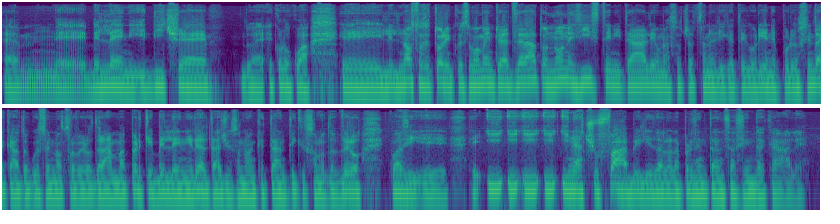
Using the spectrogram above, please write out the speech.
ehm, eh, Belleni, dice? Eccolo qua. Eh, il nostro settore in questo momento è azzerato, non esiste in Italia un'associazione di categorie, neppure un sindacato, questo è il nostro vero dramma, perché Belleni in realtà ci sono anche tanti che sono davvero quasi eh, inacciuffabili dalla rappresentanza sindacale.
